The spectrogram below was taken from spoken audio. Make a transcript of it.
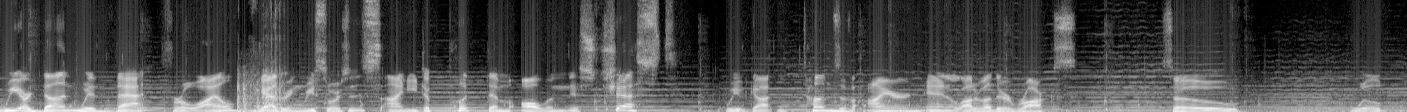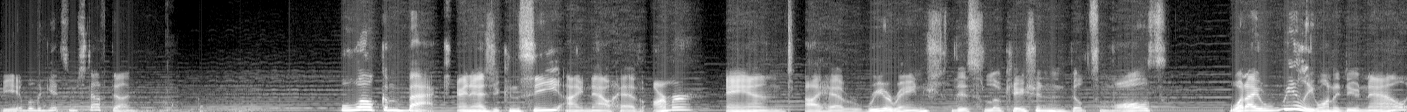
we are done with that for a while, gathering resources. I need to put them all in this chest. We've got tons of iron and a lot of other rocks. So we'll be able to get some stuff done. Welcome back, and as you can see, I now have armor, and I have rearranged this location and built some walls. What I really want to do now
